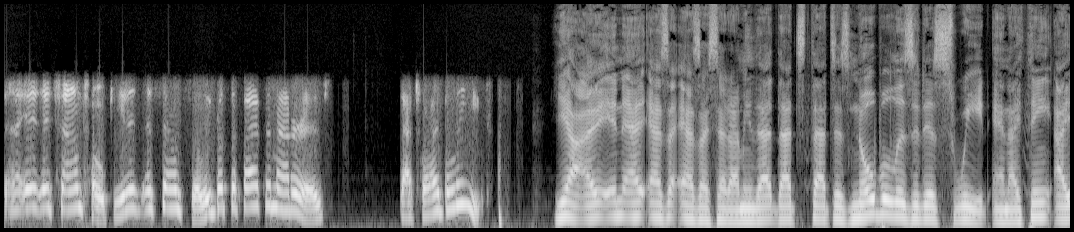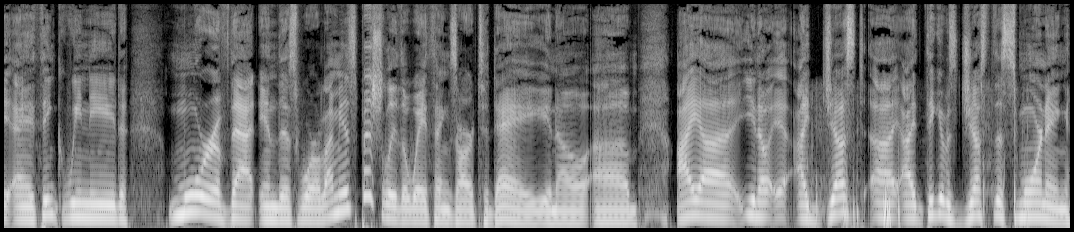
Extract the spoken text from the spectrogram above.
Uh, it, it sounds hokey and it, it sounds silly, but the fact of the matter is, that's what I believe. Yeah, and as as I said, I mean that that's that's as noble as it is sweet, and I think I, I think we need more of that in this world. I mean, especially the way things are today. You know, um, I uh, you know I just uh, I think it was just this morning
